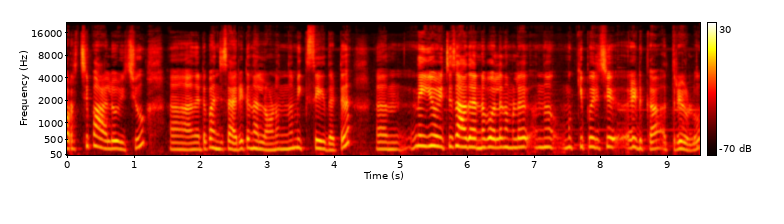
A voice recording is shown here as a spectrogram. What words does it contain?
കുറച്ച് പാലൊഴിച്ചു. എന്നിട്ട് പഞ്ചസാര ഇട്ട് നല്ലോണം ഒന്ന് മിക്സ് ചെയ്തിട്ട് നെയ്യ് ഒഴിച്ച് സാധാരണ പോലെ നമ്മൾ ഒന്ന് മുക്കിപ്പൊരിച്ച് എടുക്കുക. അത്രയേ ഉള്ളൂ.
